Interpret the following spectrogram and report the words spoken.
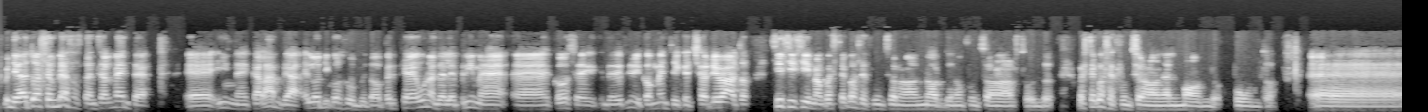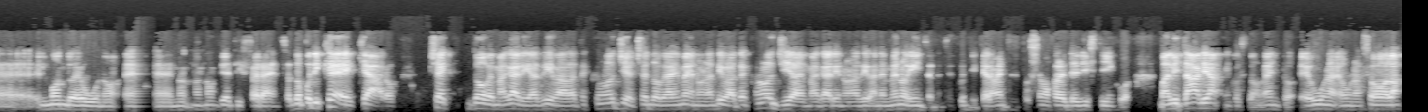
Quindi la tua assemblea sostanzialmente eh, in Calabria e lo dico subito perché una delle prime eh, cose, dei primi commenti che ci è arrivato, sì sì sì, ma queste cose funzionano al nord e non funzionano al sud, queste cose funzionano nel mondo, punto. Eh, il mondo è uno e non, non vi è differenza. Dopodiché è chiaro, c'è dove magari arriva la tecnologia, c'è dove ahimè non arriva la tecnologia e magari non arriva nemmeno internet, quindi chiaramente possiamo fare dei distinguo. Ma l'Italia in questo momento è una, è una sola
